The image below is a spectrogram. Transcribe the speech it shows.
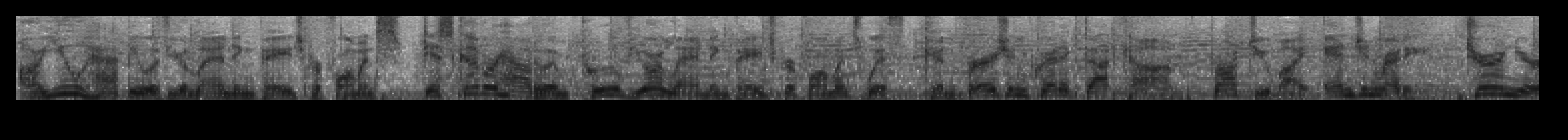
Are you happy with your landing page performance? Discover how to improve your landing page performance with conversioncritic.com. Brought to you by Engine Ready. Turn your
